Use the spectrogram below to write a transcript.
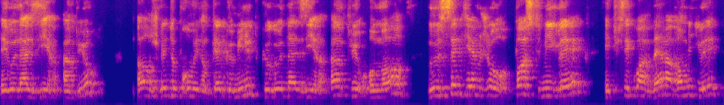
et le Nazir impur. Or, je vais te prouver dans quelques minutes que le Nazir impur au mort, le septième jour post-Migvé, et tu sais quoi, même avant Migvé,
